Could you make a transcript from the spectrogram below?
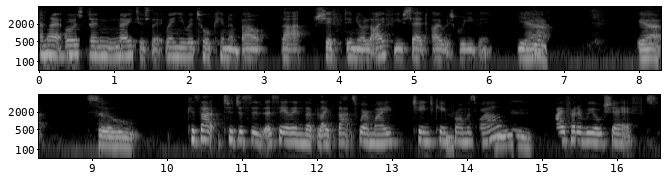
and i also noticed that when you were talking about that shift in your life you said i was grieving yeah. Yeah. So because that to just a, a sailing that like that's where my change came from as well. Mm-hmm. I've had a real shift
